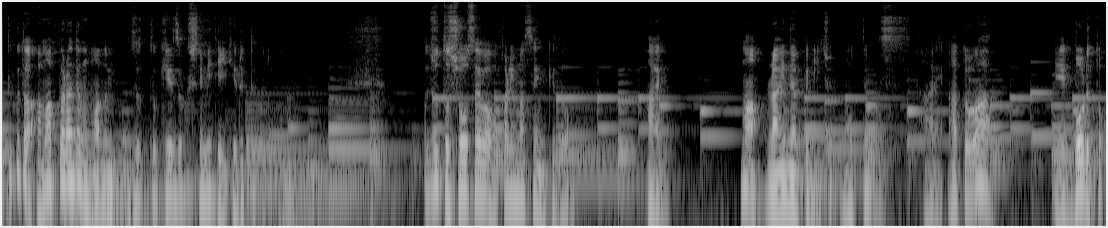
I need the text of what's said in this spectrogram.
ってことはアマプラでもまだずっと継続して見ていけるってことかな。ちょっと詳細は分かりませんけど、はい。まあ、ラインナップに一応載ってます。はい。あとは、えー、ボルト、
